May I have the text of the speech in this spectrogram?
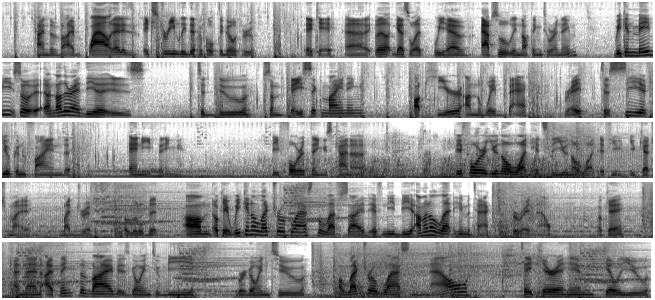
kind of vibe. Wow, that is extremely difficult to go through. Okay, uh, well, guess what? We have absolutely nothing to our name. We can maybe, so another idea is to do some basic mining up here on the way back, right? To see if you can find anything before things kind of, before you know what hits the you know what, if you, you catch my, my drift a little bit. Um, okay, we can Electroblast the left side if need be. I'm gonna let him attack for right now, okay? And then I think the vibe is going to be we're going to Electroblast now. Take care of him, kill you.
